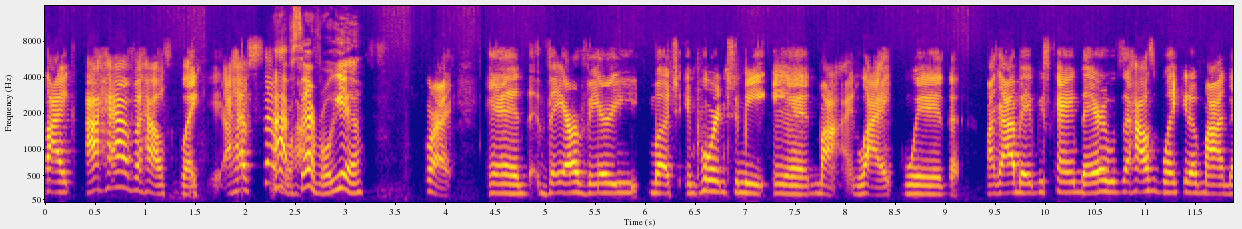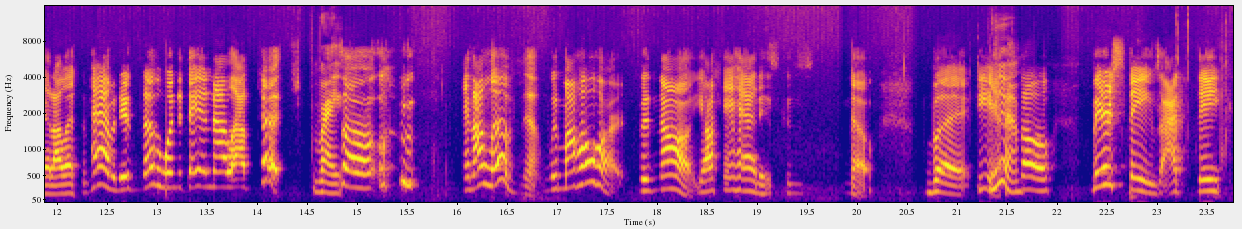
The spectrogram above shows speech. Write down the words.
like I have a house blanket. I have several. I have several. Yeah, Right. And they are very much important to me and mine. Like when my god babies came, there it was a house blanket of mine that I let them have. And there's another one that they are not allowed to touch. right. So, and I love them with my whole heart. But no, y'all can't have this because no. But yeah, Yeah. so there's things I think,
